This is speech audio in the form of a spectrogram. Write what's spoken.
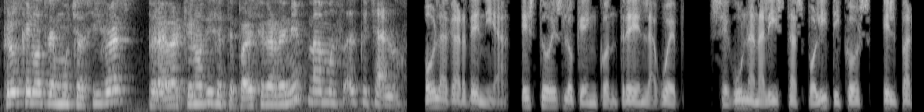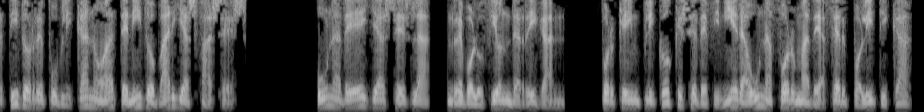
creo que no trae muchas cifras, pero a ver qué nos dice, ¿te parece Gardenia? Vamos a escucharlo. Hola Gardenia, esto es lo que encontré en la web. Según analistas políticos, el Partido Republicano ha tenido varias fases. Una de ellas es la revolución de Reagan, porque implicó que se definiera una forma de hacer política,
